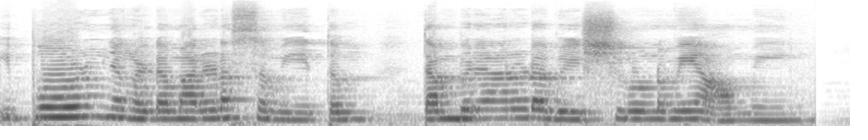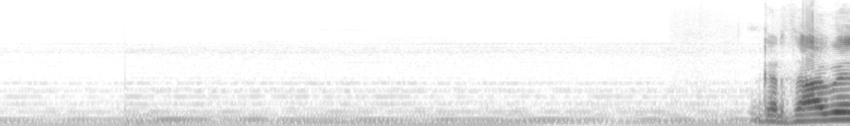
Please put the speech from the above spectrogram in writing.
ഇപ്പോഴും ഞങ്ങളുടെ മരണസമയത്തും തമ്പുരാനോട് അപേക്ഷിക്കണമേ ആമേൻ. കർത്താവെ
